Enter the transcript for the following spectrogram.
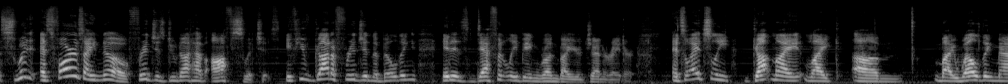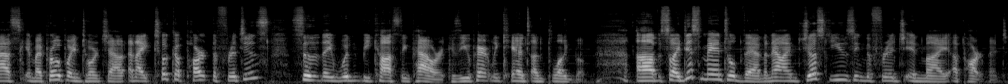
Switch, as far as I know, fridges do not have off switches. If you've got a fridge in the building, it is definitely being run by your generator. And so I actually got my like um my welding mask and my propane torch out, and I took apart the fridges so that they wouldn't be costing power because you apparently can't unplug them. Um, so I dismantled them, and now I'm just using the fridge in my apartment,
